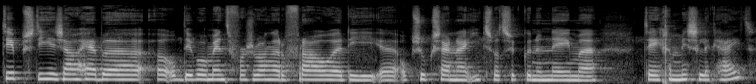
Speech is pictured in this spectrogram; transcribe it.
tips die je zou hebben op dit moment voor zwangere vrouwen die op zoek zijn naar iets wat ze kunnen nemen tegen misselijkheid?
